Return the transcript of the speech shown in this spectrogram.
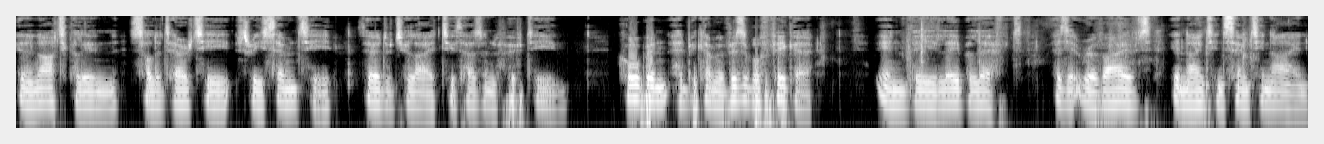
in an article in Solidarity 370, 3rd of July 2015. Corbyn had become a visible figure in the Labour left as it revived in 1979,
